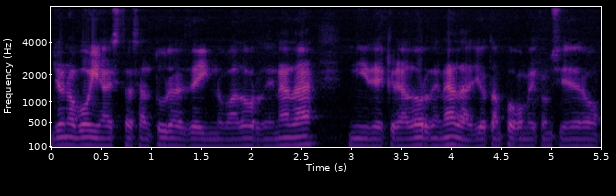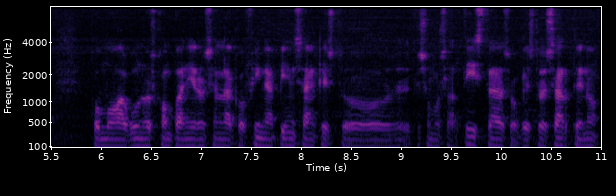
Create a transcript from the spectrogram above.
yo no voy a estas alturas de innovador de nada ni de creador de nada. Yo tampoco me considero como algunos compañeros en la cocina piensan que esto que somos artistas o que esto es arte, no.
